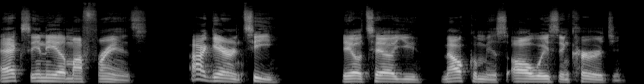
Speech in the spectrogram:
Ask any of my friends. I guarantee they'll tell you Malcolm is always encouraging.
